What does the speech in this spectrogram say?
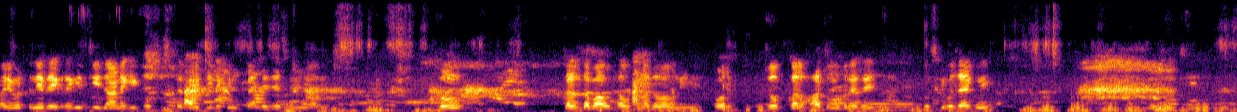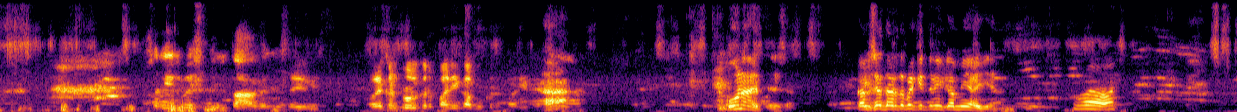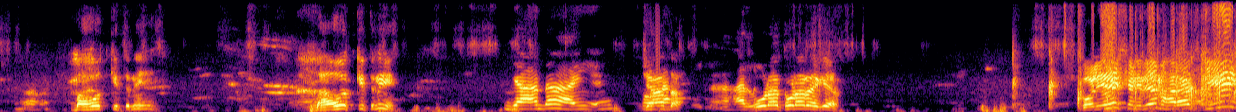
परिवर्तन ये देख रहे हैं कि चीज़ आने की कोशिश कर रही थी लेकिन पहले जैसे नहीं आ रही तो कल दबाव था उतना दबाव नहीं है। और जो कल हाथ उठ रहे थे उसकी बजाय कोई शरीर में स्थिरता आ गई शरीर में और कंट्रोल कर पा रही काबू कर पा रही है। हाँ? कौन आए थे सर कल से दर्द में कितनी कमी आई है? बहुत। बहुत कितनी? बहुत कितनी? ज़्यादा आई है। ज़्यादा? थोड़ा थोड़ा रह गया। बोलिए शनिदेव महाराज की।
